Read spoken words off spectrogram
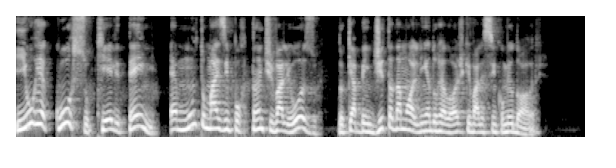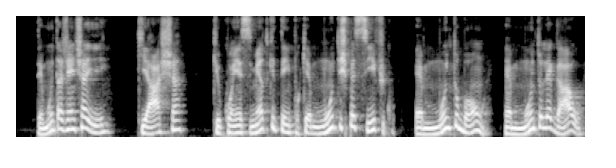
E o recurso que ele tem é muito mais importante e valioso do que a bendita da molinha do relógio que vale 5 mil dólares. Tem muita gente aí que acha que o conhecimento que tem, porque é muito específico, é muito bom, é muito legal,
